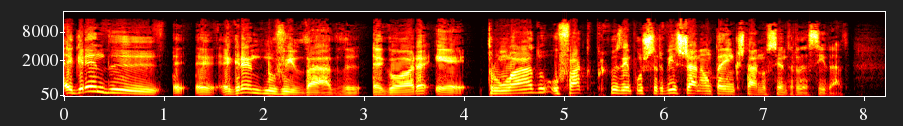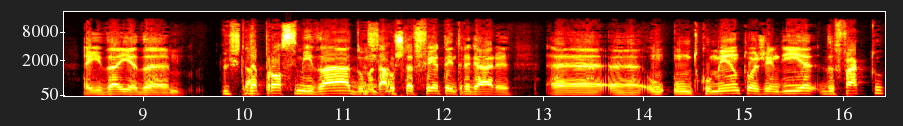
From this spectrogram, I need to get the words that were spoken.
A, grande, a, a grande novidade agora é, por um lado, o facto de que, por exemplo, os serviços já não têm que estar no centro da cidade. A ideia da, da proximidade, do mandar o estafeta entregar uh, uh, um, um, documento, hoje em dia, de facto,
